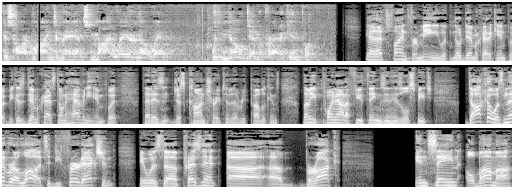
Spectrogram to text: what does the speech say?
his hardline demands. My way or no way, with no Democratic input. Yeah, that's fine for me with no Democratic input because Democrats don't have any input that isn't just contrary to the Republicans. Let me point out a few things in his little speech. DACA was never a law; it's a deferred action. It was uh, President uh, uh, Barack insane Obama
